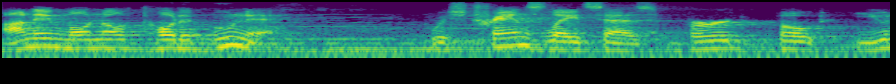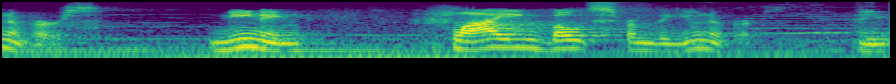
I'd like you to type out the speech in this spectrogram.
Anemono Torebune, which translates as bird boat universe, meaning flying boats from the universe. The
